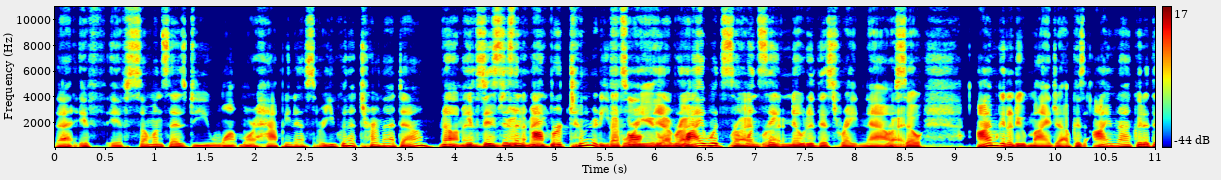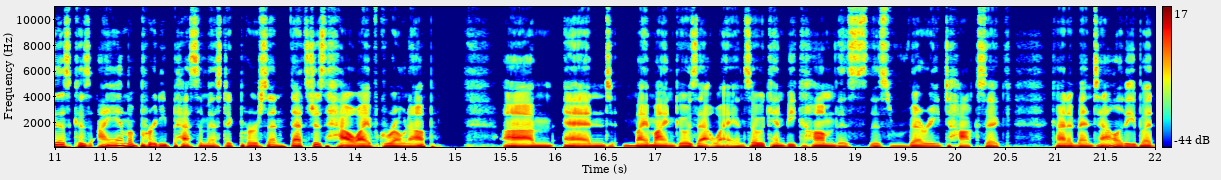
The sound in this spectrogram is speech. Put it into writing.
That if if someone says, "Do you want more happiness?" Are you going to turn that down? No, man, If this is an opportunity That's for all- you, yeah, right, why would someone right, say right. no to this right now? So I'm going to do my job because I'm not good at this because I am a pretty pessimistic person. That's just how I've grown up. Um, and my mind goes that way. And so it can become this, this very toxic kind of mentality. But,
